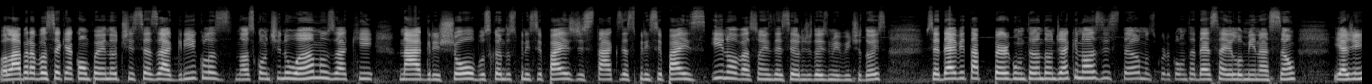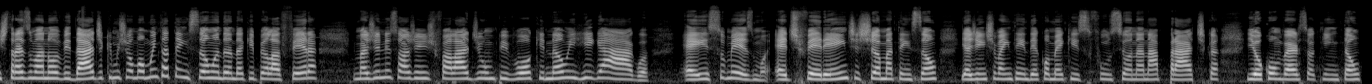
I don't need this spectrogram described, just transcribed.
Olá para você que acompanha Notícias Agrícolas. Nós continuamos aqui na AgriShow buscando os principais destaques, as principais inovações nesse ano de 2022. Você deve estar perguntando onde é que nós estamos por conta dessa iluminação e a gente traz uma novidade que me chamou muita atenção andando aqui pela feira. Imagine só a gente falar de um pivô que não irriga água. É isso mesmo, é diferente, chama atenção e a gente vai entender como é que isso funciona na prática. E eu converso aqui então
